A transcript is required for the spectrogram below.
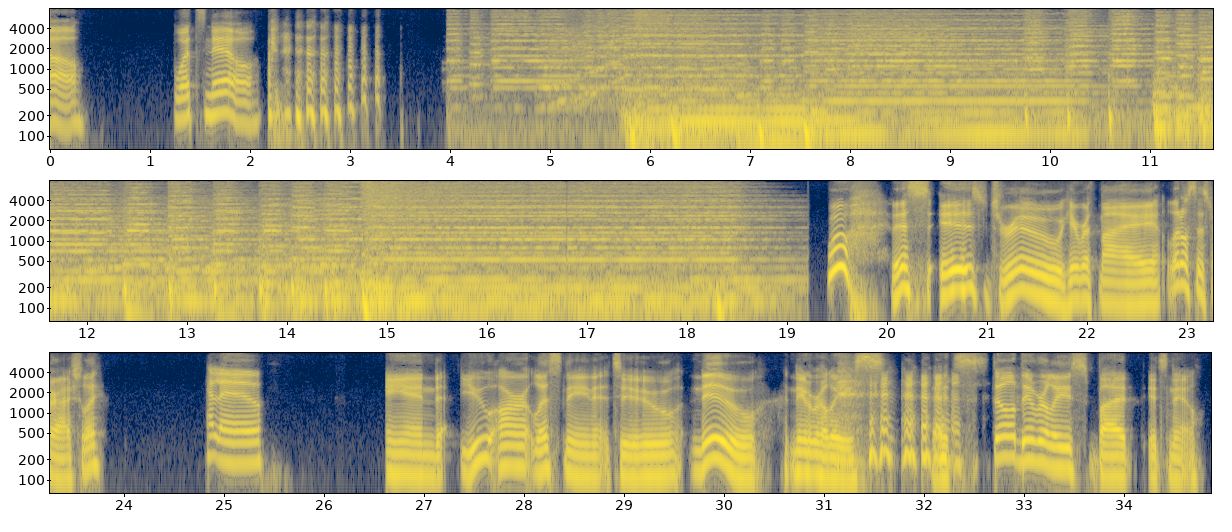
Oh, what's new? Woo! This is Drew here with my little sister Ashley. Hello. And you are listening to new new release. it's still new release, but it's new.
